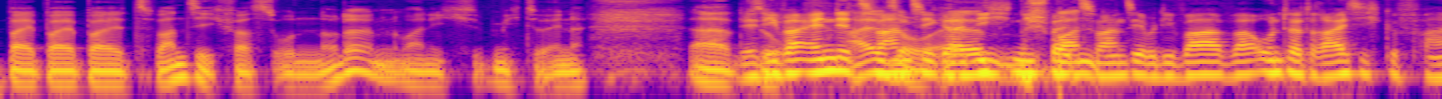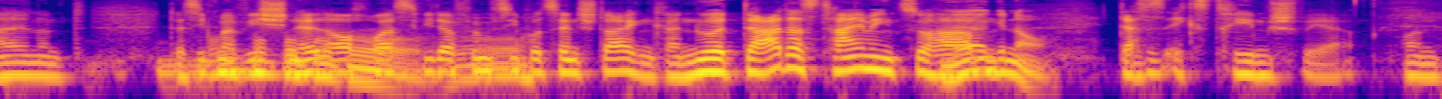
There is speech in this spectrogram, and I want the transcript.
bei, bei, bei 20 fast unten, oder? Meine ich mich zu erinnern. Äh, ja, so. Die war Ende 20er, also, nicht, nicht bei 20, aber die war, war unter 30 gefallen und da sieht man, wie schnell auch was wieder 50 Prozent steigen kann. Nur da das Timing zu haben. Ja, genau das ist extrem schwer. Und,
